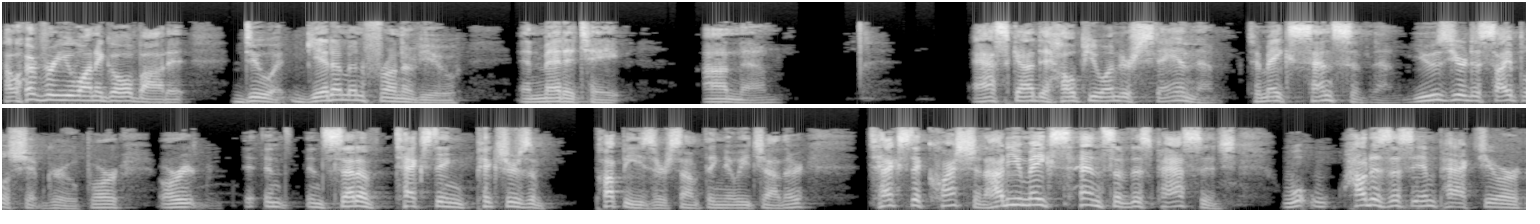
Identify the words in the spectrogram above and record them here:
However you want to go about it, do it. Get them in front of you and meditate on them. Ask God to help you understand them, to make sense of them. Use your discipleship group or, or in, instead of texting pictures of puppies or something to each other, text a question. How do you make sense of this passage? How does this impact your,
